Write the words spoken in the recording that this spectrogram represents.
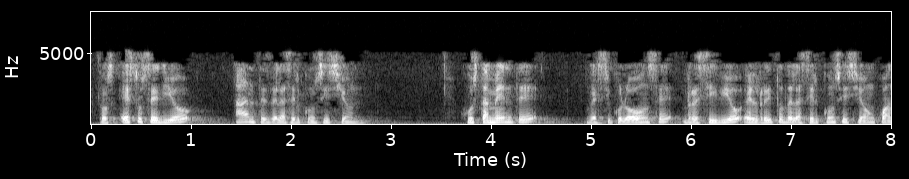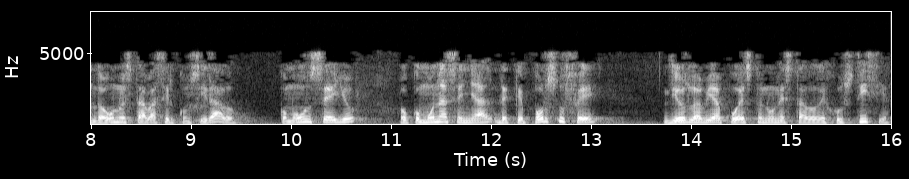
Entonces, esto se dio antes de la circuncisión. Justamente, versículo 11, recibió el rito de la circuncisión cuando aún no estaba circuncidado, como un sello o como una señal de que por su fe Dios lo había puesto en un estado de justicia.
